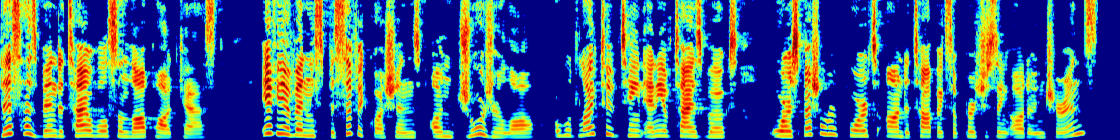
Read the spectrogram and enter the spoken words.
This has been the Ty Wilson Law Podcast. If you have any specific questions on Georgia law or would like to obtain any of Ty's books or special reports on the topics of purchasing auto insurance,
